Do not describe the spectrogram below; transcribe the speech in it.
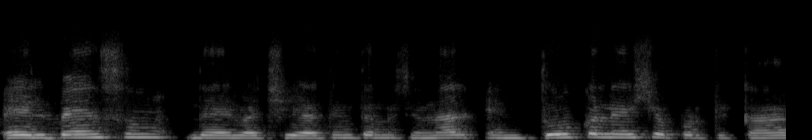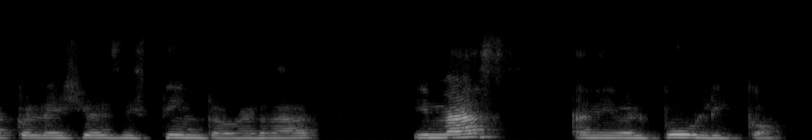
el pensum del bachillerato internacional en tu colegio, porque cada colegio es distinto, ¿verdad? Y más a nivel público.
